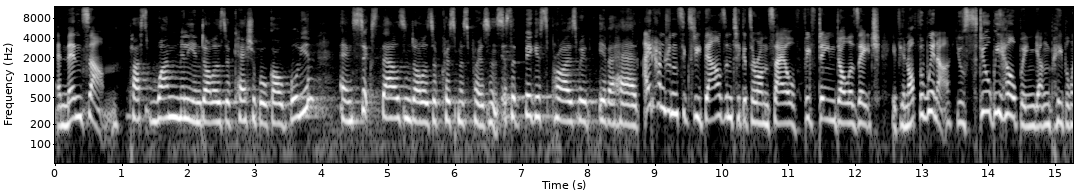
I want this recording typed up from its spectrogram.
and then some. Plus $1 million of cashable gold bullion and $6,000 of Christmas presents. It's the biggest prize we've ever had. 860,000 tickets are on sale, $15 each. If you're not the winner, you'll still be helping young people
